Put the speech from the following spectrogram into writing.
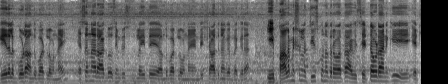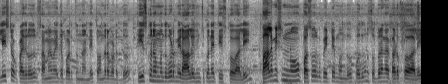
గేదెలకు కూడా అందుబాటులో ఉన్నాయి. ఎస్ఎన్ఆర్ ఆగ్రోస్ ఇండస్ట్రీస్లో అయితే అందుబాటులో ఉన్నాయండి షాద్నగర్ దగ్గర. ఈ పాల మిషన్లు తీసుకున్న తర్వాత అవి సెట్ అవ్వడానికి అట్లీస్ట్ ఒక పది రోజులు సమయం అయితే పడుతుందండి తొందరపడద్దు. తీసుకునే ముందు కూడా మీరు ఆలోచించుకునే తీసుకోవాలి. పాల మిషన్ను పశువులకు పెట్టే ముందు పొదుగును శుభ్రంగా కడుక్కోవాలి.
